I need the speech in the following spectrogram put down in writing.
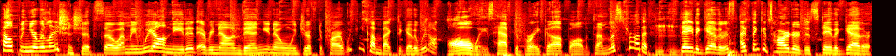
help in your relationship. So I mean, we all need it every now and then. You know, when we drift apart, we can come back together. We don't always have to break up all the time. Let's try to stay together. It's, I think it's harder to stay together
